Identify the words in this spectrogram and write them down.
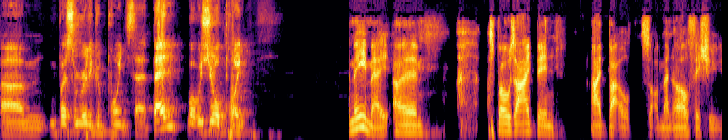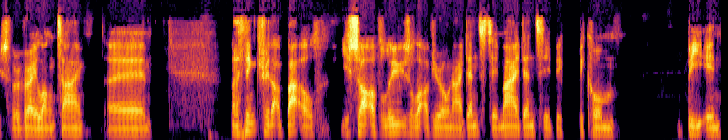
um, but some really good points there ben what was your point me mate um, i suppose i'd been i'd battled sort of mental health issues for a very long time. Um, and i think through that battle you sort of lose a lot of your own identity. My identity be- become beating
